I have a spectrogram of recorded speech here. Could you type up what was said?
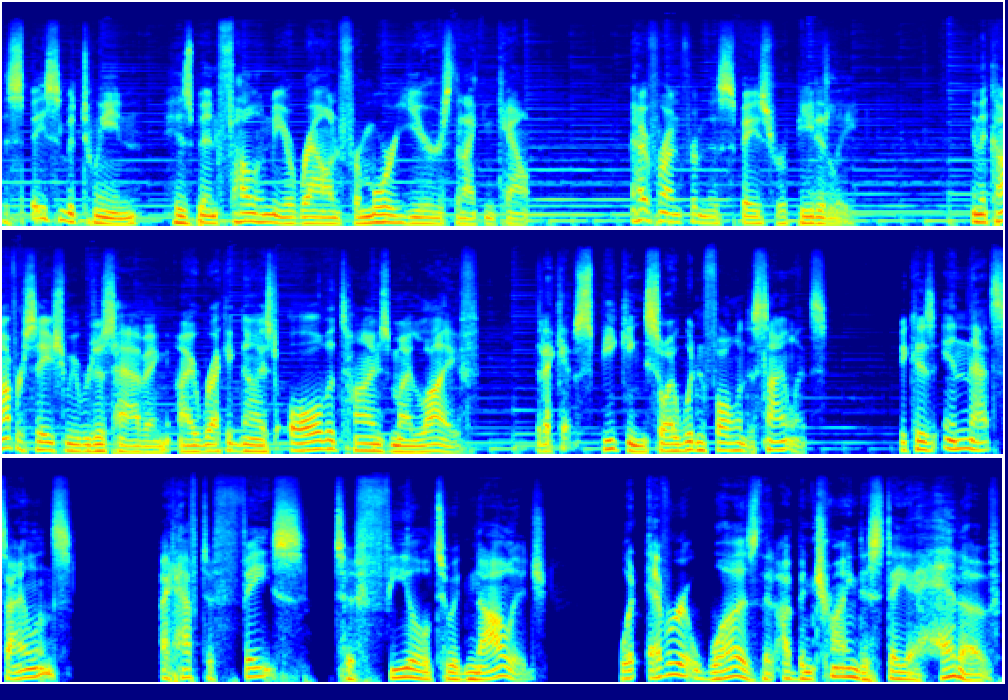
the The space in between has been following me around for more years than I can count. I've run from this space repeatedly. In the conversation we were just having, I recognized all the times in my life that I kept speaking so I wouldn't fall into silence. Because in that silence, I'd have to face, to feel, to acknowledge whatever it was that I've been trying to stay ahead of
